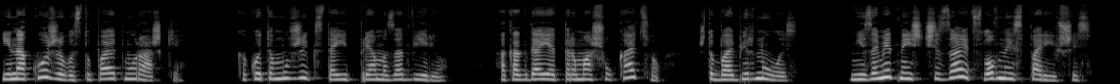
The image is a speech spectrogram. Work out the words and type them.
и на коже выступают мурашки. Какой-то мужик стоит прямо за дверью, а когда я тормошу Катю, чтобы обернулась, незаметно исчезает, словно испарившись.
